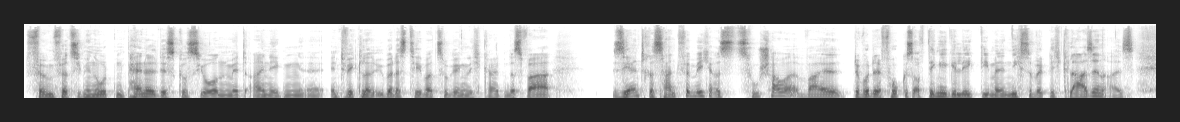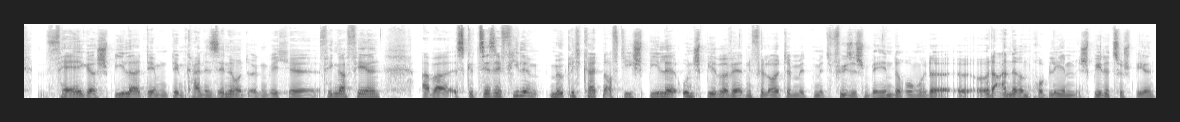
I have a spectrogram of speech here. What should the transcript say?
45 Minuten Panel-Diskussion mit einigen äh, Entwicklern über das Thema Zugänglichkeiten. Das war sehr interessant für mich als Zuschauer, weil da wurde der Fokus auf Dinge gelegt, die mir nicht so wirklich klar sind als fähiger Spieler, dem, dem keine Sinne und irgendwelche Finger fehlen. Aber es gibt sehr, sehr viele Möglichkeiten, auf die Spiele unspielbar werden für Leute mit, mit physischen Behinderungen oder, oder anderen Problemen, Spiele zu spielen.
